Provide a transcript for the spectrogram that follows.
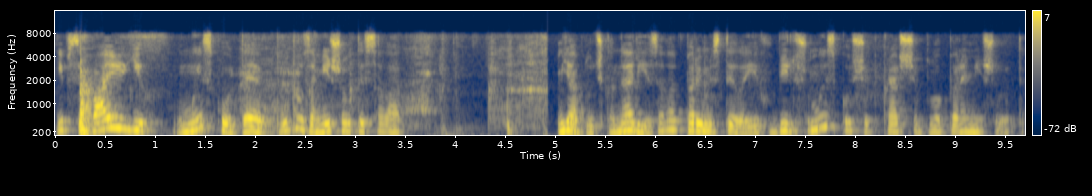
І всипаю їх в миску, де буду замішувати салат. Яблучка нарізала, перемістила їх в більшу миску, щоб краще було перемішувати.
